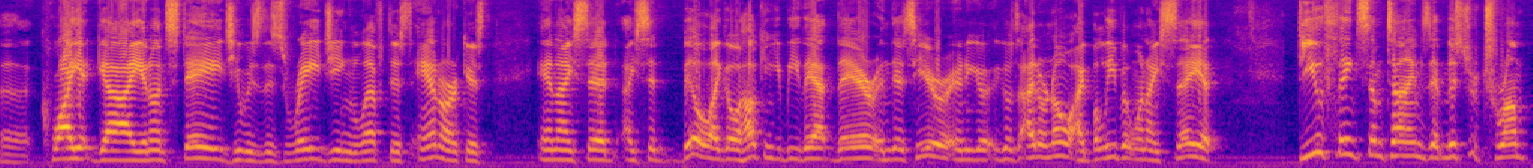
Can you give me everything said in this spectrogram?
um, quiet guy, and on stage he was this raging leftist anarchist. And I said, I said, Bill, I go, how can you be that there and this here? And he goes, I don't know. I believe it when I say it. Do you think sometimes that Mr. Trump,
